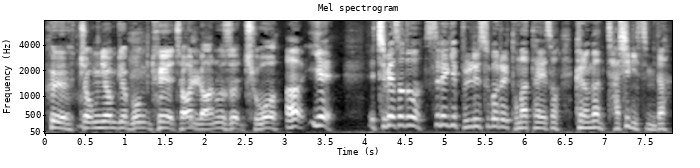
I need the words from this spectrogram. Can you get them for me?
그 정령제 봉투에 잘 나눠서 치워. 아, 예. 집에서도 쓰레기 분리수거를 도맡아 해서 그런 건 자신 있습니다.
